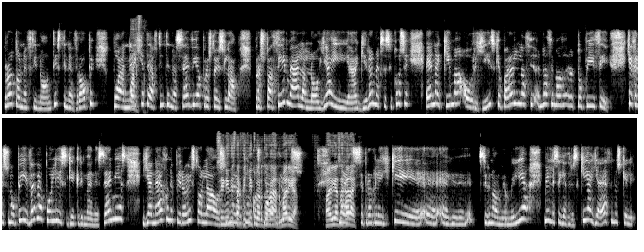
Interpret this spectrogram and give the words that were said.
πρώτων ευθυνών της στην Ευρώπη που ανέχεται αυτή την ασέβεια προς το Ισλάμ. Προσπαθεί με άλλα λόγια η Άγκυρα να ξεσηκώσει ένα κύμα οργής και παράλληλα να θυματοποιηθεί. Και χρησιμοποιεί βέβαια πολύ συγκεκριμένες έννοιες για να έχουν επιρροή στο λαό. Συνήθι τακτική του Ερντογάν. Μαρία. Μαρία Ζαχαράκη. σε προεκλογική ε, ε, συγγνώμη, ομιλία μίλησε για θρησκεία, για έθνος κλπ.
